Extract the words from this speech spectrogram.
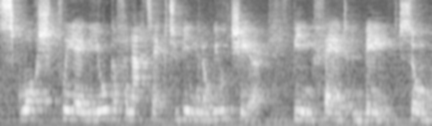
squash playing yoga fanatic to being in a wheelchair, being fed and bathed. So,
